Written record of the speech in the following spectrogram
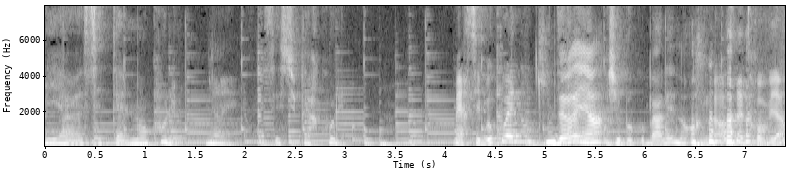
Et c'est tellement cool. Ouais c'est super cool. Merci beaucoup Anouk. De rien, j'ai beaucoup parlé, non Non, c'est trop bien.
